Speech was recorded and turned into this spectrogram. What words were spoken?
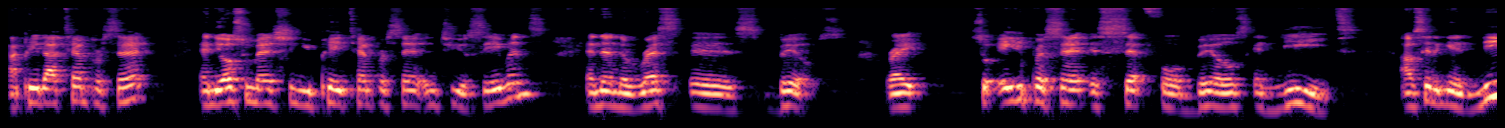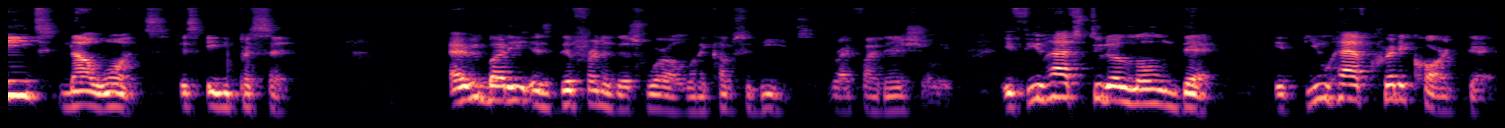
I pay that ten percent, and they also mentioned you pay ten percent into your savings, and then the rest is bills. Right? So 80% is set for bills and needs. I'll say it again needs, not wants. is 80%. Everybody is different in this world when it comes to needs, right? Financially. If you have student loan debt, if you have credit card debt,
